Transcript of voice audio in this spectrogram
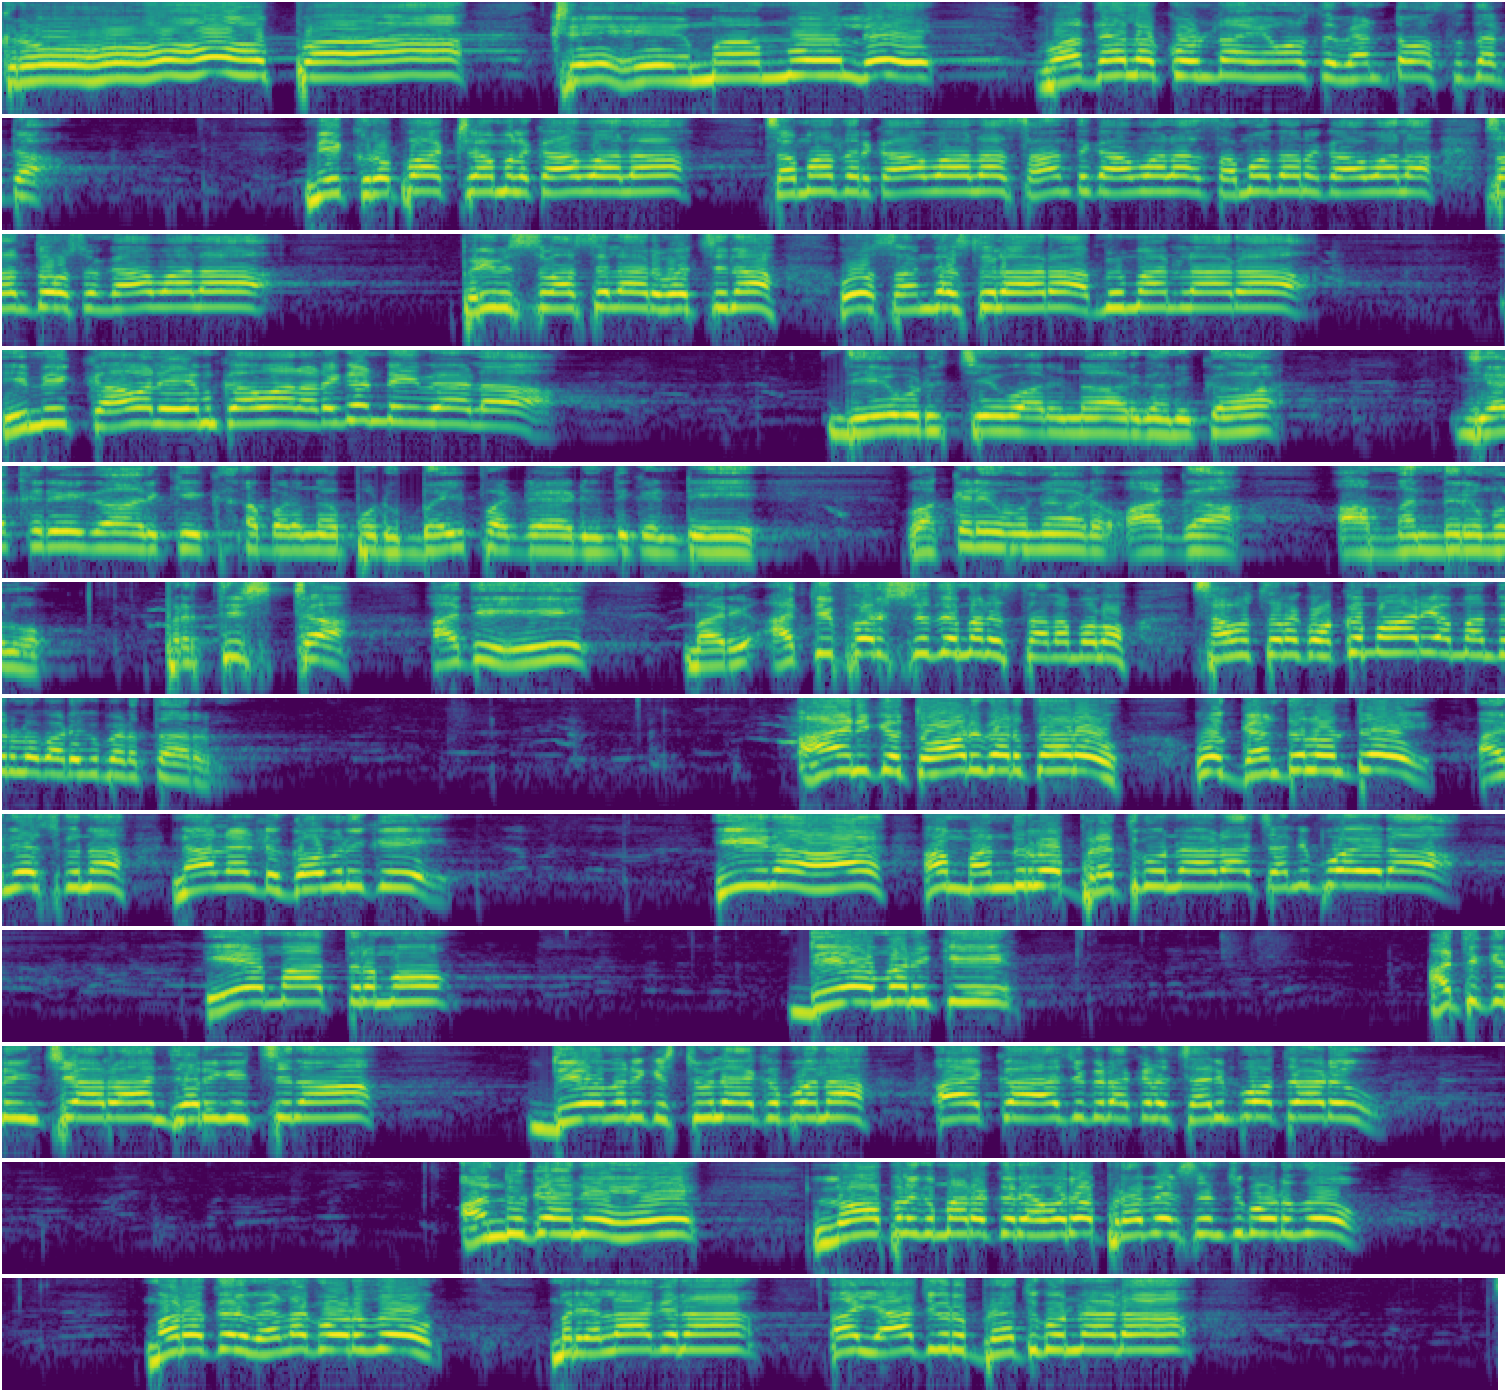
కృప క్షేమములే వదలకుండా ఏమొస్తుంది? వెంట వస్తుందట. మీ కృపాక్షేమలు కావాలా? సమాధానం కావాలా? శాంతి కావాలా? సమాధానం కావాలా? సంతోషం కావాలా? ప్రియ విశ్వాసులారు వచ్చిన ఓ సంఘస్థులారా అభిమానులారా మీకు కావాలి ఏం కావాలి అడగండి ఈవేళ దేవుడు కనుక జకరే గారికి కనబడినప్పుడు భయపడ్డాడు. ఎందుకంటే ఒక్కడే ఉన్నాడు ఆగా ఆ మందిరములో. ప్రతిష్ట అది మరి అతి పరిశుద్ధమైన స్థలములో సంవత్సరానికి ఒక మారి ఆ మందిరంలోకి అడుగు పెడతారు. ఆయనకి తోడు కడతారు. ఓ గంటలు ఉంటాయి ఆయన వేసుకున్న నాలాంటి గౌనికి ఈయన ఆ మందిరంలో బ్రతుకున్నాడా చనిపోయాడా? ఏ మాత్రమో దేవునికి అతిక్రించారా అని జరిగించినా దేవునికి ఇష్టం లేకపోయినా ఆ యొక్క యాజకుడు అక్కడ చనిపోతాడు. అందుకని లోపలికి మరొకరు ఎవరో ప్రవేశించకూడదు. మరొకరు వెళ్ళకూడదు. మరి ఎలాగనా ఆ యాజకుడు బ్రతుకున్నాడా?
